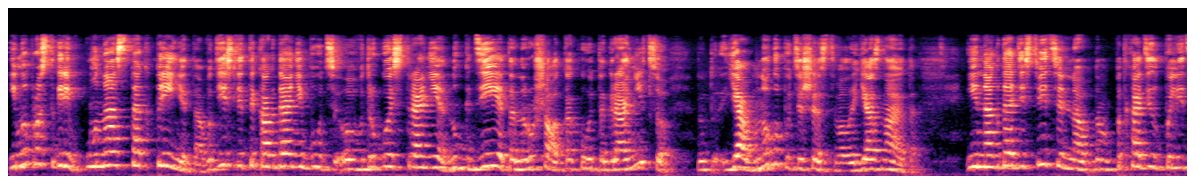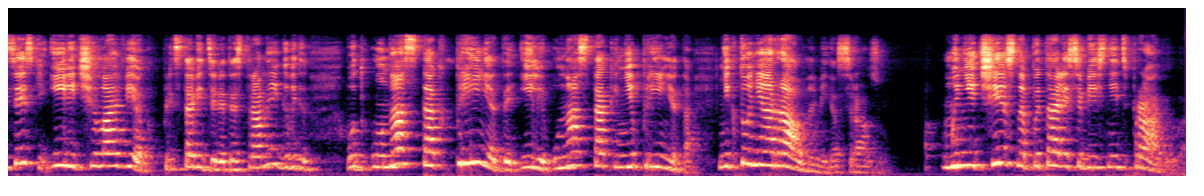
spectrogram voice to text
И мы просто говорим, у нас так принято. Вот если ты когда-нибудь э, в другой стране, ну где-то нарушал какую-то границу, я много путешествовала, я знаю это, иногда действительно подходил полицейский или человек, представитель этой страны, и говорит, Вот у нас так принято или у нас так не принято. Никто не орал на меня сразу. Мне честно пытались объяснить правила.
